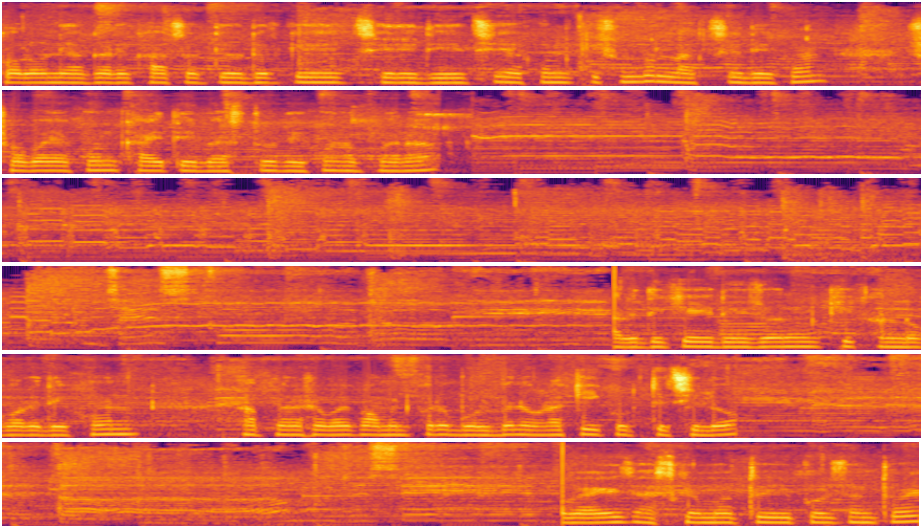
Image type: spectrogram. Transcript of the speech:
কলোনি আকারে খাঁচাতে ওদেরকে ছেড়ে দিয়েছি। এখন কি সুন্দর লাগছে দেখুন। সবাই এখন খাইতে ব্যস্ত, দেখুন আপনারা। আর এদিকে এই দুইজন কি কাণ্ড করে দেখুন। আপনারা সবাই কমেন্ট করে বলবেন ওরা কি করতেছিল। গাইজ আজকের মতো এই পর্যন্তই।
